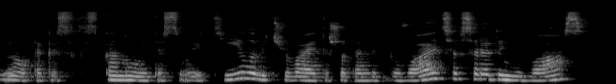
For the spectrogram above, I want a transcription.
Ну, таки скануєте своє тіло, відчуваєте, що там відбувається всередині вас.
